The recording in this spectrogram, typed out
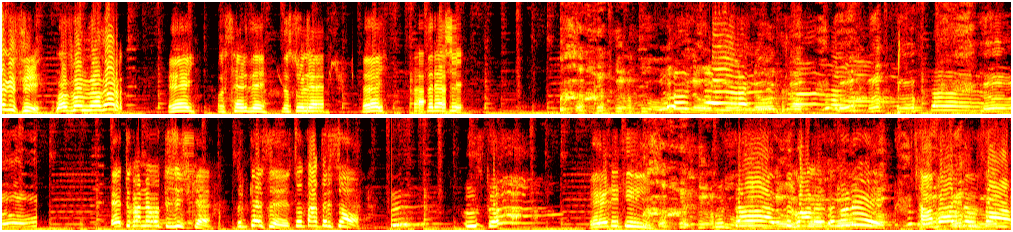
তো মেলায় দেখেছি নাজমান নাগার এই, ও ছেড়ে দে চলে। এই, তাড়াতাড়ি আসে। এই, তুই কান্না করতেছিস কে? তোর কে আছে? চল তাড়াতাড়ি চ। এইটা কি? উস্তাদ, তুই গলা এটা নুনি সাবান দে, উস্তাদ।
